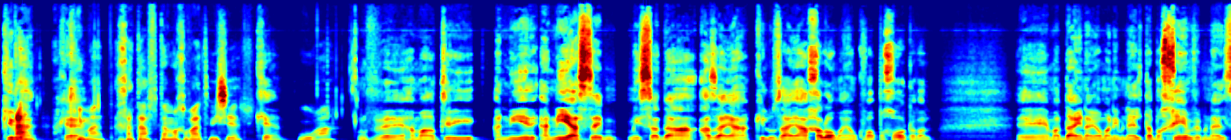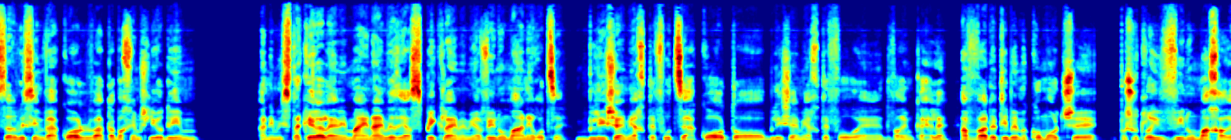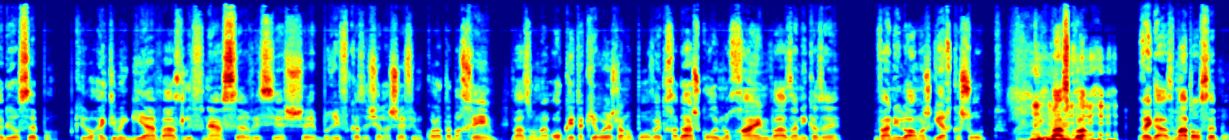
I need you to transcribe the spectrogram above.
כאילו, אתה כן, כמעט חטפת מחבת משף? כן. או-אה. ואמרתי, אני, אני אעשה מסעדה, אז היה, כאילו זה היה החלום, היום כבר פחות, אבל um, עדיין היום אני מנהל טבחים ומנהל סרוויסים והכל, והטבחים שלי יודעים, אני מסתכל עליהם עם העיניים וזה יספיק להם, הם יבינו מה אני רוצה, בלי שהם יחטפו צעקות או בלי שהם יחטפו uh, דברים כאלה. עבדתי במקומות שפשוט לא הבינו מה חרדי עושה פה. כאילו, הייתי מגיע, ואז לפני הסרוויס יש uh, בריף כזה של השף עם כל הטבחים, ואז הוא אומר, אוקיי, תכירו, יש לנו פה עובד חדש, קוראים לו חיים, ואז אני כזה, ואני לא המשגיח כשרות. כאילו, ואז כולם, רגע, אז מה אתה עושה פה?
